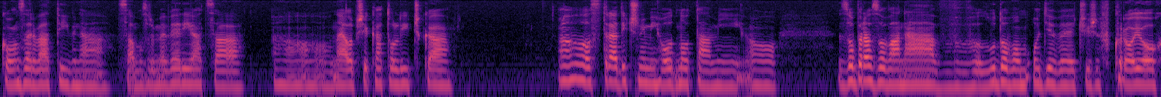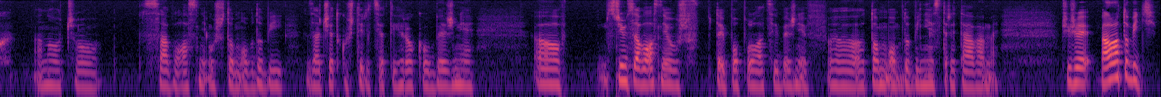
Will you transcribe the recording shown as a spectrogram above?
konzervatívna, samozrejme veriaca, uh, najlepšie katolíčka, uh, s tradičnými hodnotami, uh, zobrazovaná v ľudovom odeve, čiže v krojoch, ano, čo sa vlastne už v tom období začiatku 40. rokov bežne s čím sa vlastne už v tej populácii bežne v tom období nestretávame. Čiže mala to byť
